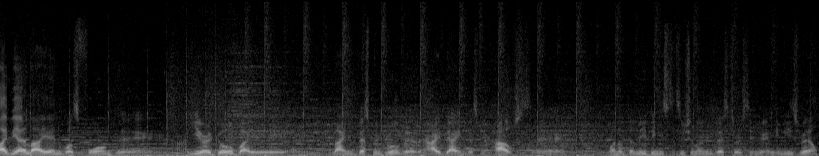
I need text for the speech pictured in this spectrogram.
IBI Lion was formed uh, a year ago by Lion Investment Group, an IBI investment house, uh, one of the leading institutional investors in, in Israel.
